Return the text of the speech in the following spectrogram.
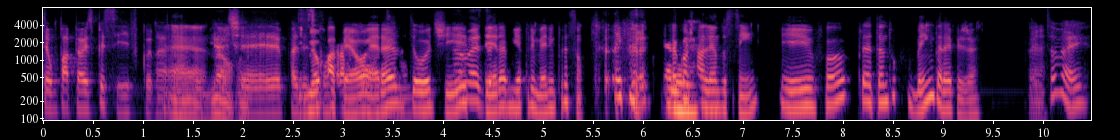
tem um papel específico, né? É, não. é E meu papel contraponto, era né? o de Não, ter a minha primeira impressão. Enfim, quero continuar lendo sim. E vou pretendo bem em breve já. Muito bem.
